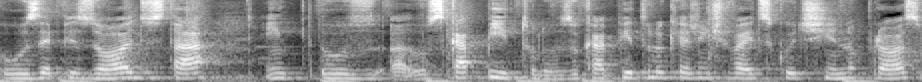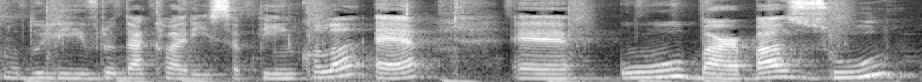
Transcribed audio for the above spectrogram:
os episódios, tá? Em- os, os capítulos. O capítulo que a gente vai discutir no próximo do livro da Clarissa Píncola é, é O Barba Azul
